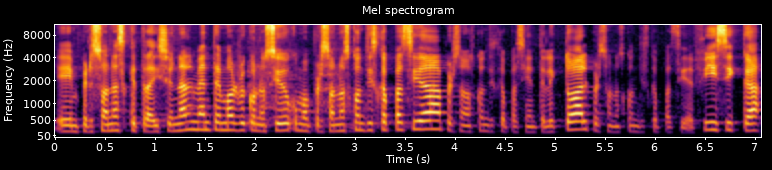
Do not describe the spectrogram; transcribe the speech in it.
en personas que tradicionalmente hemos reconocido como personas con discapacidad, personas con discapacidad intelectual, personas con discapacidad física,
